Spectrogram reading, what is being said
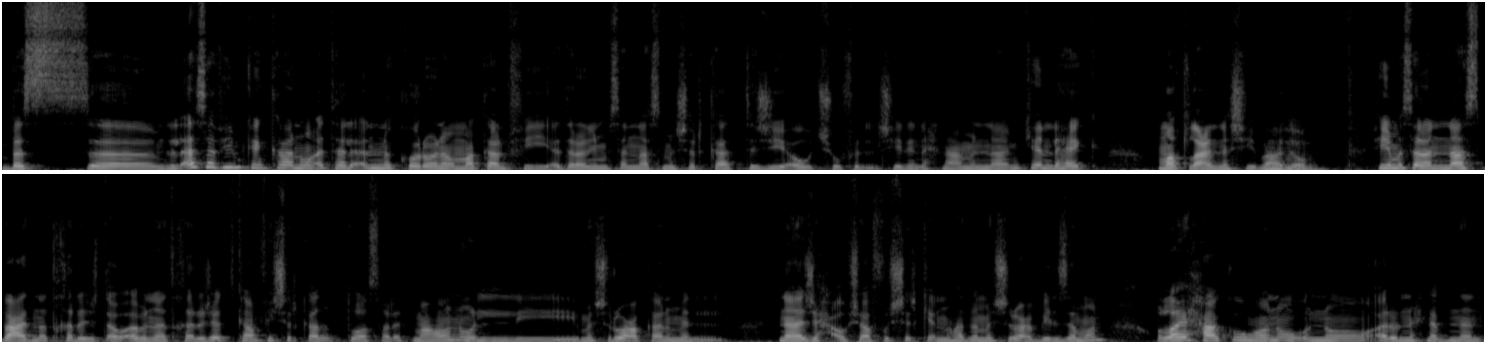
بس آه، للأسف يمكن كان وقتها لأنه كورونا وما كان في قدرانين مثلا ناس من شركات تجي أو تشوف الشيء اللي نحن عملناه يمكن لهيك ما طلع لنا شيء بعده. في مثلا ناس بعدنا تخرجت أو قبلنا تخرجت كان في شركات تواصلت معهم واللي مشروعه كان من ناجح أو شافوا الشركة إنه هذا المشروع بيلزمهم. والله حاكوهم وإنه قالوا إنه إحنا بدنا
